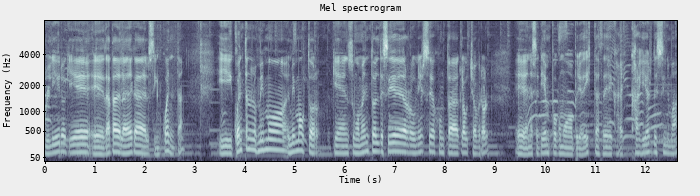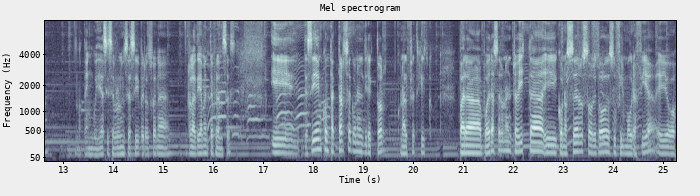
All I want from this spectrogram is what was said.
un libro que eh, data de la década del 50 y cuentan los mismos, el mismo autor que en su momento él decide reunirse junto a Claude Chabrol, eh, en ese tiempo como periodistas de Ca- Cahiers de Cinema, no tengo idea si se pronuncia así, pero suena relativamente francés, y deciden contactarse con el director, con Alfred Hitchcock, para poder hacer una entrevista y conocer sobre todo de su filmografía. Ellos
